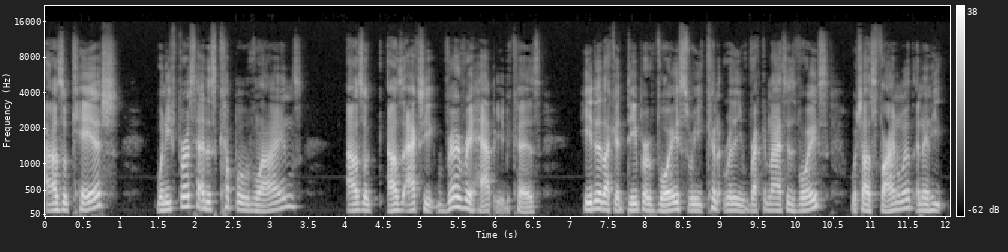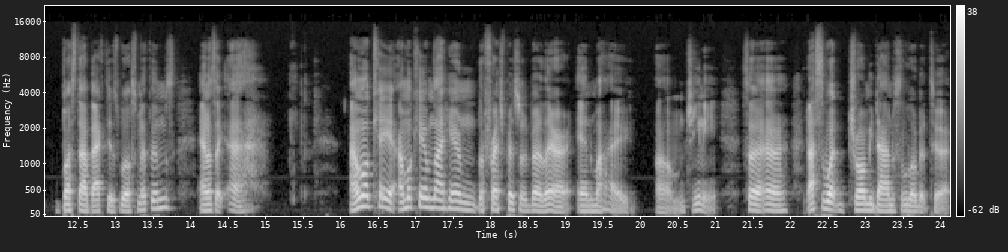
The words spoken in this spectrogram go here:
I was okayish. When he first had his couple of lines, I was I was actually very very happy because he did like a deeper voice where you couldn't really recognize his voice, which I was fine with, and then he bust out back to his Will Smithums, and I was like, ah. I'm okay. I'm okay I'm not hearing the Fresh Prince of Bel Air in my um, genie. So uh, that's what drew me down just a little bit to it.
